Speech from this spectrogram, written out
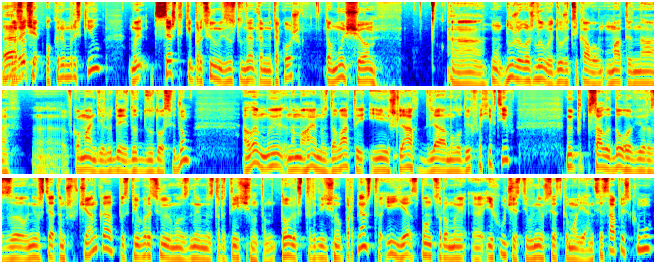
Е, До речі, окрім Reskill, ми все ж таки працюємо зі студентами також, тому що ну, дуже важливо і дуже цікаво мати на, в команді людей з з досвідом, але ми намагаємось давати і шлях для молодих фахівців. Ми підписали договір з університетом Шевченка, співпрацюємо з ними стратегічно, там договір стратегічного партнерства і є спонсорами е, їх участі в університетському альянсі САПівському,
